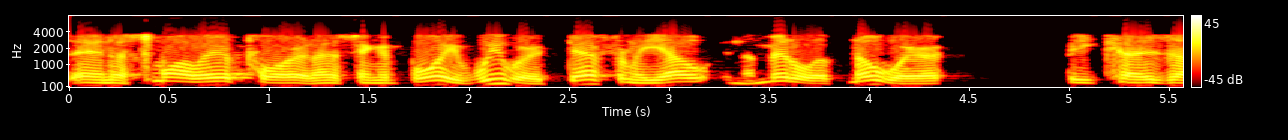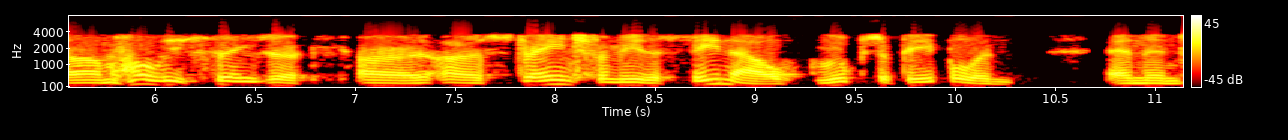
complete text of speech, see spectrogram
in a small airport and I was thinking, boy, we were definitely out in the middle of nowhere because um, all these things are, are, are strange for me to see now. Groups of people and and then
